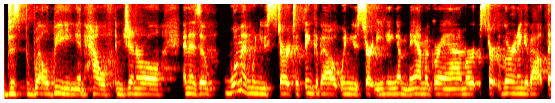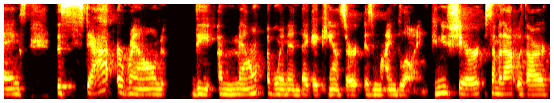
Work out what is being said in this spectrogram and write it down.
just well-being and health in general. And as a woman when you start to think about when you start needing a mammogram or start learning about things the stat around the amount of women that get cancer is mind-blowing. Can you share some of that with our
